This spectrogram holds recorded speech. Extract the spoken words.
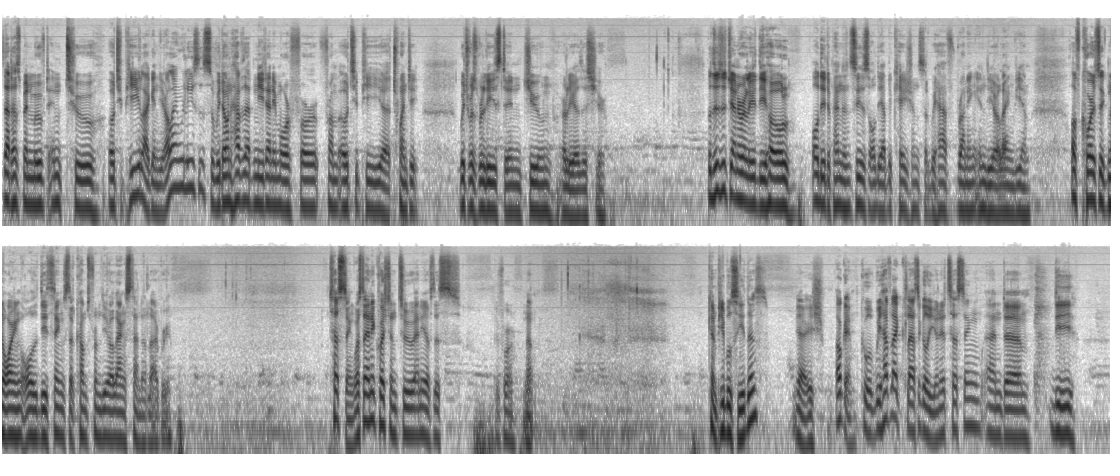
that has been moved into OTP, like in the Erlang releases. So we don't have that need anymore for from OTP uh, 20, which was released in June earlier this year. But this is generally the whole, all the dependencies, all the applications that we have running in the Erlang VM. Of course, ignoring all the things that comes from the Erlang standard library. Testing. Was there any question to any of this before? No. Can people see this? Yeah, ish. Okay, cool. We have like classical unit testing, and um, the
